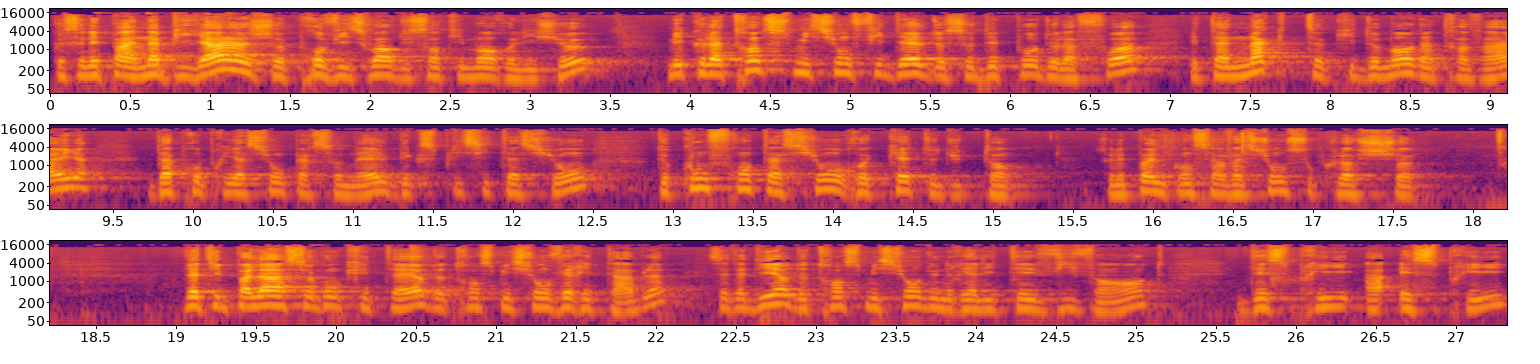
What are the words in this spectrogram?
que ce n'est pas un habillage provisoire du sentiment religieux, mais que la transmission fidèle de ce dépôt de la foi est un acte qui demande un travail d'appropriation personnelle, d'explicitation, de confrontation requête du temps. Ce n'est pas une conservation sous cloche. N'y a-t-il pas là un second critère de transmission véritable, c'est-à-dire de transmission d'une réalité vivante, d'esprit à esprit,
